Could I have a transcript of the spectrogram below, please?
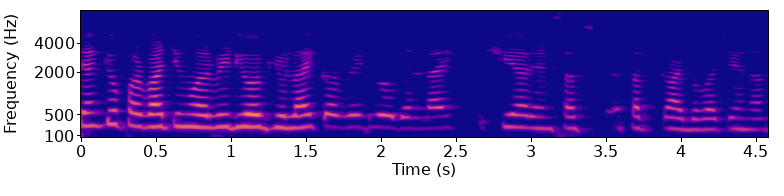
تھینک یو فار واچنگ اور ویڈیو اف یو لائک اور video then like share and subscribe our channel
